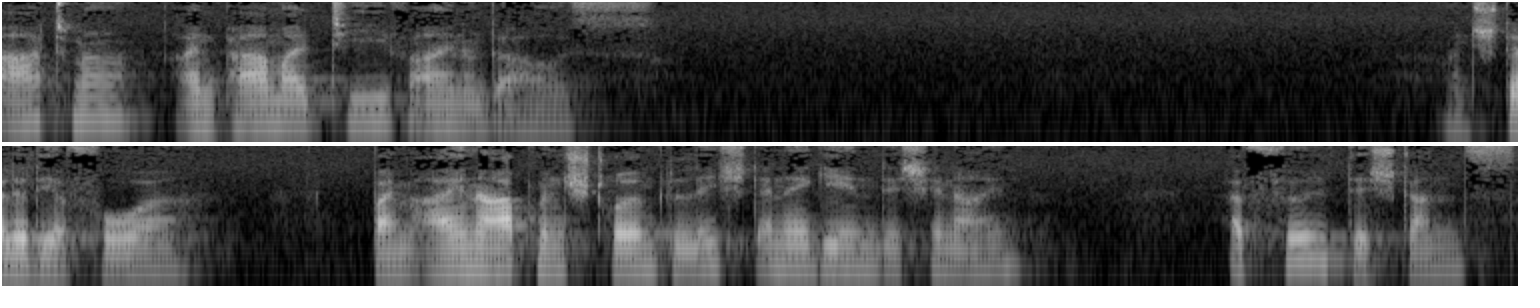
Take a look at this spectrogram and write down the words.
Atme ein paar Mal tief ein und aus. Und stelle dir vor, beim Einatmen strömt Lichtenergie in dich hinein, erfüllt dich ganz.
